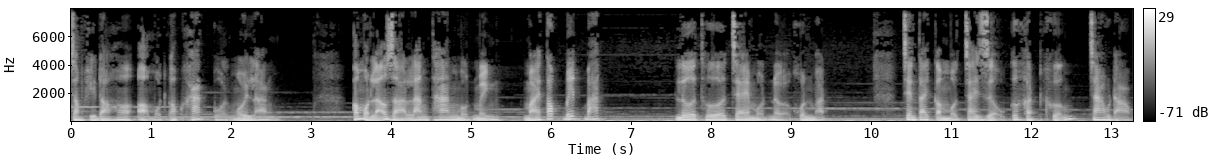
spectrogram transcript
Trong khi đó, ở một góc khác của ngôi làng có một lão già lang thang một mình, Mái tóc bết bát, Lưa thưa che một nửa khuôn mặt. Trên tay cầm một chai rượu cứ khật khưỡng, trao đảo.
